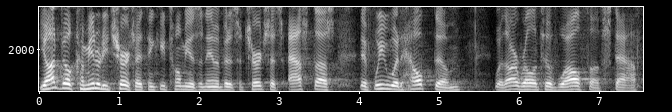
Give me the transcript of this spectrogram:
Yountville Community Church, I think he told me is the name of it. It's a church that's asked us if we would help them with our relative wealth of staff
